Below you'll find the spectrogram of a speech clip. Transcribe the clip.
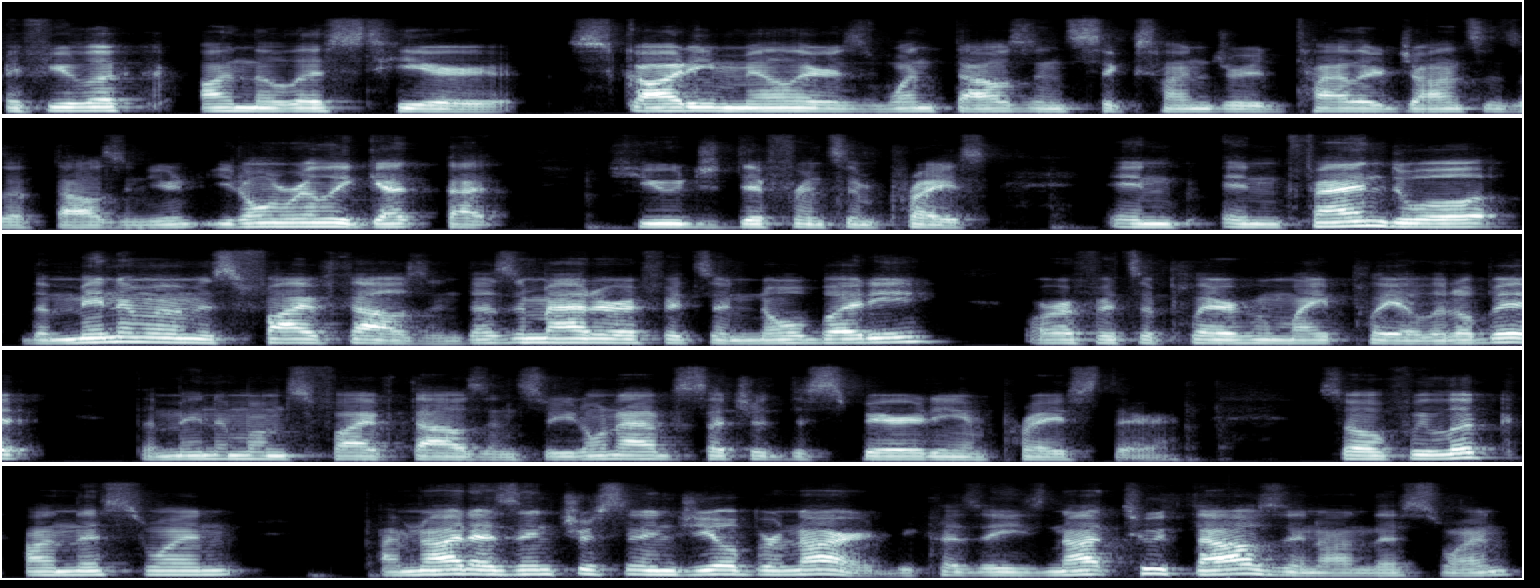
if you look on the list here, Scotty Miller is 1,600, Tyler Johnson's a thousand. You you don't really get that huge difference in price. In in FanDuel, the minimum is five thousand. Doesn't matter if it's a nobody or if it's a player who might play a little bit. The minimum's five thousand, so you don't have such a disparity in price there. So if we look on this one, I'm not as interested in Gio Bernard because he's not two thousand on this one.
